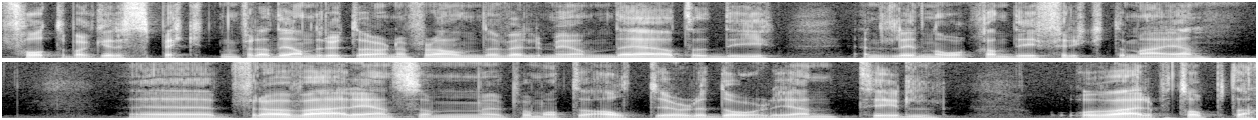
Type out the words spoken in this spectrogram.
få tilbake respekten fra de andre utøverne. For det handler veldig mye om det. At de endelig nå kan de frykte meg igjen. Eh, fra å være en som på en måte alltid gjør det dårlig igjen, til å være på topp. da.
